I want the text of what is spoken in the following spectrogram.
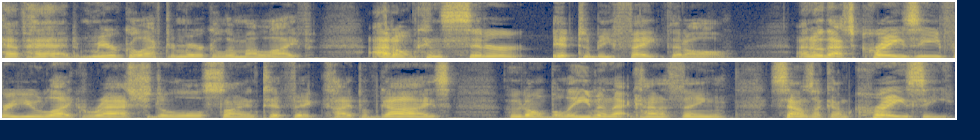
have had miracle after miracle in my life. I don't consider it to be faith at all. I know that's crazy for you, like rational, scientific type of guys who don't believe in that kind of thing. Sounds like I'm crazy.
